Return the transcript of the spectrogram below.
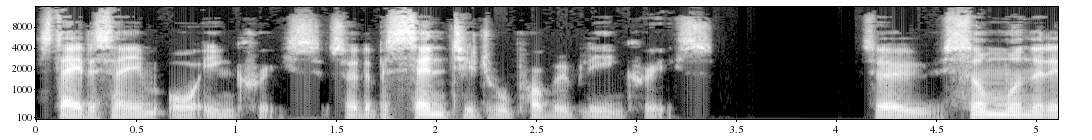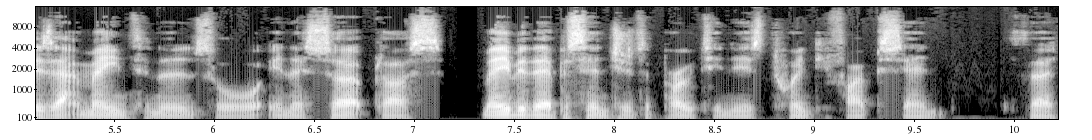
stay the same or increase. So the percentage will probably increase. So someone that is at maintenance or in a surplus, maybe their percentage of protein is 25%, 30%.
